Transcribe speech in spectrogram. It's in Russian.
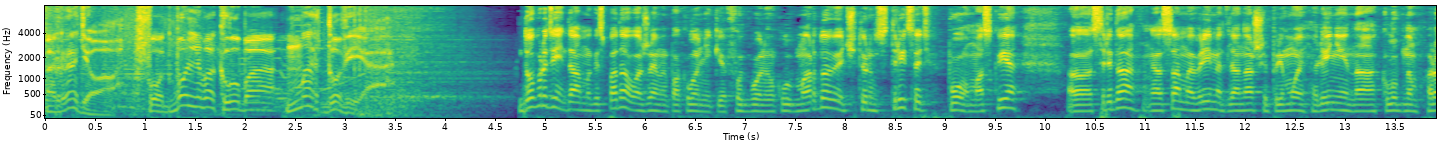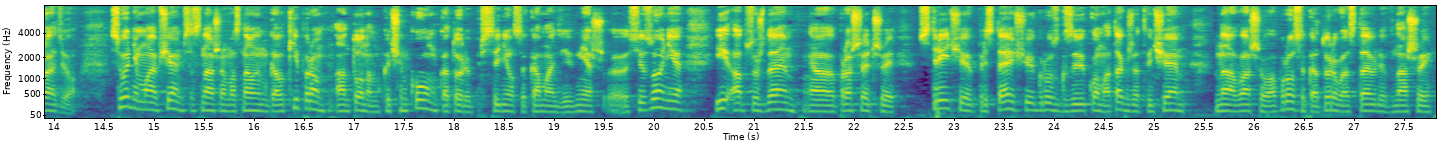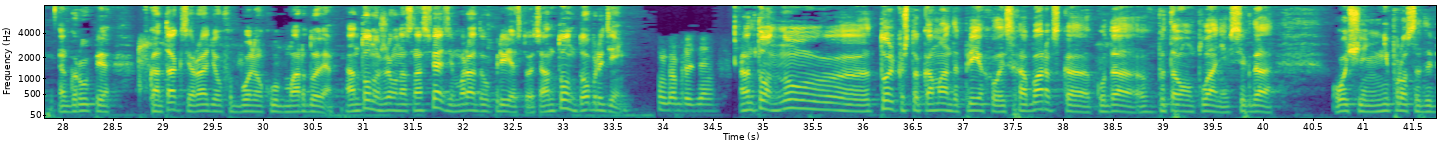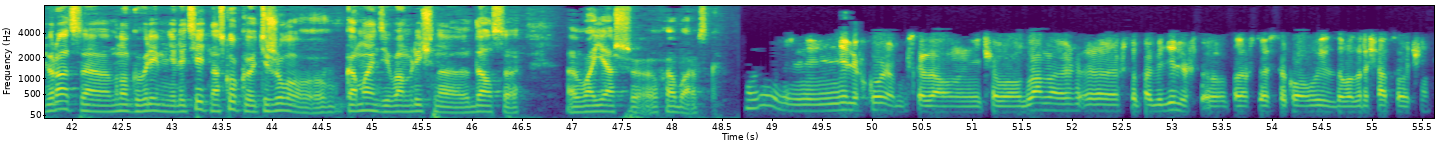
Радио футбольного клуба «Мордовия». Добрый день, дамы и господа, уважаемые поклонники футбольного клуба «Мордовия». 14.30 по Москве. Э, среда – самое время для нашей прямой линии на клубном радио. Сегодня мы общаемся с нашим основным голкипером Антоном Коченковым, который присоединился к команде в межсезонье, и обсуждаем э, прошедшие встречи, предстоящую игру с «Газовиком», а также отвечаем на ваши вопросы, которые вы оставили в нашей группе ВКонтакте радио футбольного клуба «Мордовия». Антон уже у нас на связи, мы рады его приветствовать. Антон, добрый день. Добрый день. Антон, ну, только что команда приехала из Хабаровска, куда в бытовом плане всегда очень непросто добираться, много времени лететь. Насколько тяжело команде вам лично дался вояж в Хабаровск? Ну, нелегко, я бы сказал, ничего. Главное, э, что победили, что, потому что из такого выезда возвращаться очень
